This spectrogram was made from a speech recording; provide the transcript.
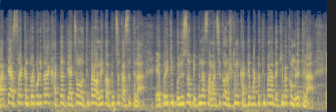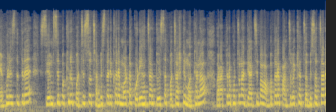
ବାତ୍ୟା ଆଶ୍ରୟ କେନ୍ଦ୍ରଗୁଡ଼ିକରେ ଖାଦ୍ୟ ଦିଆଯାଉନଥିବାର ଅନେକ ଅଭିଯୋଗ ଆସିଥିଲା। ଏପରିକି ପୁଲିସ ଓ ବିଭିନ୍ନ ସାମାଜିକ ଅନୁଷ୍ଠାନ ଖାଦ୍ୟ ବାଣ୍ଟୁଥିବାର ଦେଖିବାକୁ ମିଳିଥିଲା। ଏଭଳି ସ୍ଥିତିରେ ସିଏମ୍ସି ପକ୍ଷରୁ ପଚିଶ ଓ ଛବିଶ ତାରିଖରେ ମୋଟ କୋଡ଼ିଏ ହଜାର ଦୁଇଶହ ପଚାଶଟି ମଧ୍ୟାହ୍ନ ଓ ରାତ୍ର ଭୋଜନ ଦିଆଯିବା ବାବଦରେ ପାଞ୍ଚ ଲକ୍ଷ ଚବିଶ ହଜାର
